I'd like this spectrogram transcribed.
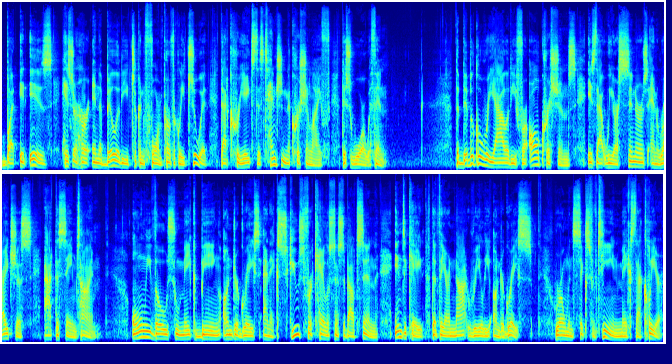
but it is his or her inability to conform perfectly to it that creates this tension in the Christian life, this war within. The biblical reality for all Christians is that we are sinners and righteous at the same time. Only those who make being under grace an excuse for carelessness about sin indicate that they are not really under grace. Romans 6:15 makes that clear.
